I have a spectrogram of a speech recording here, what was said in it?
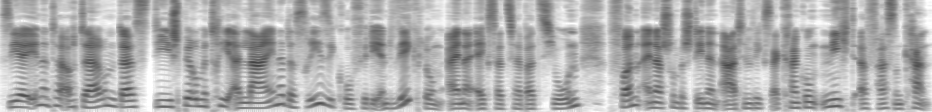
Sie erinnerte auch darum, dass die Spirometrie alleine das Risiko für die Entwicklung einer Exazerbation von einer schon bestehenden Atemwegserkrankung nicht erfassen kann.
